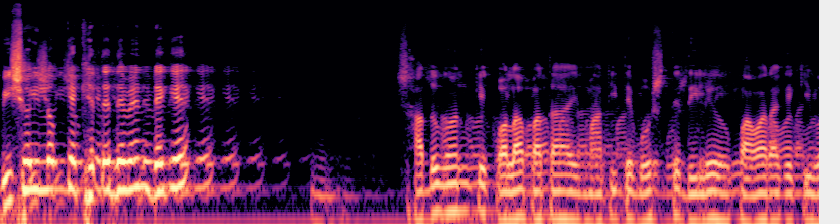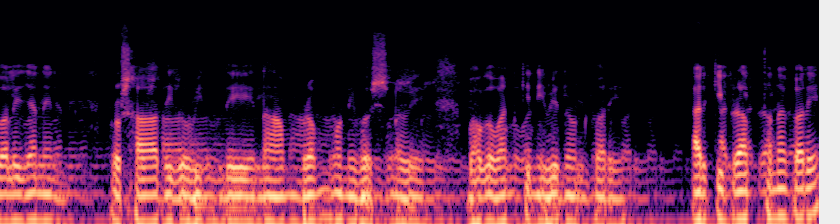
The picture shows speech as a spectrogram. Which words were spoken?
বিষয় লোককে খেতে দেবেন ডেকে সাধুগণকে কলা পাতায় মাটিতে বসতে দিলেও পাওয়ার আগে কি বলে জানেন? প্রসাদে গোবিন্দে নাম ব্রহ্ম নিবৈষ্ণবে ভগবানকে নিবেদন করে। আর কি প্রার্থনা করে?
